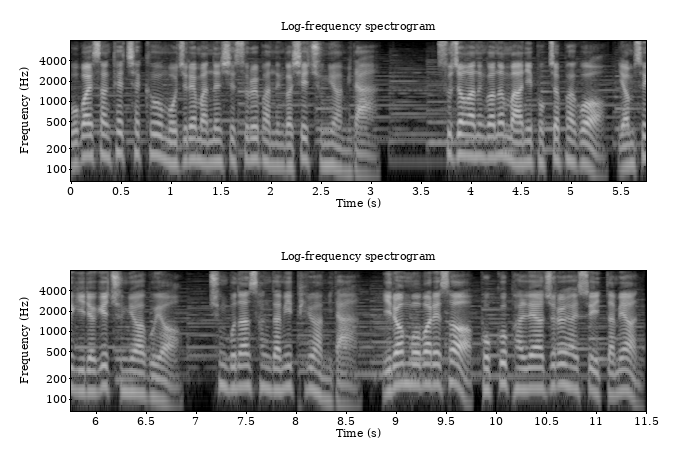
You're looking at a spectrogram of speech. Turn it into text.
모발 상태 체크 후 모질에 맞는 시술을 받는 것이 중요합니다. 수정하는 것은 많이 복잡하고 염색 이력이 중요하고요. 충분한 상담이 필요합니다. 이런 모발에서 복구 발레아주를 할 수 있다면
